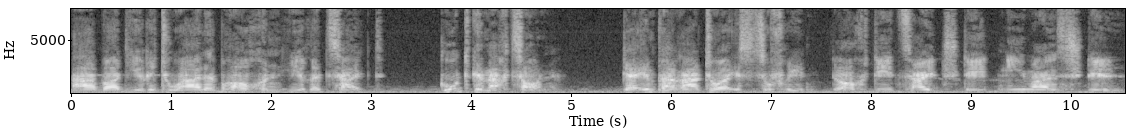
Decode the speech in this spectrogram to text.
Aber die Rituale brauchen ihre Zeit. Gut gemacht, Zorn. Der Imperator ist zufrieden. Doch die Zeit steht niemals still.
